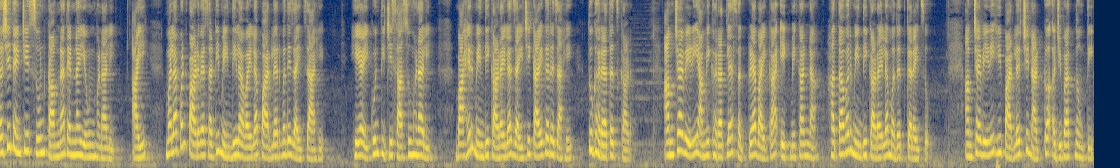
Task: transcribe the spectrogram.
तशी त्यांची सून कामना त्यांना येऊन म्हणाली आई मला पण पाडव्यासाठी मेहंदी लावायला पार्लरमध्ये जायचं आहे. हे ऐकून तिची सासू म्हणाली बाहेर मेहंदी काढायला जायची काय गरज आहे? तू घरातच काढ. आमच्या वेळी आम्ही घरातल्या सगळ्या बायका एकमेकांना हातावर मेहंदी काढायला मदत करायचो. आमच्या वेळी ही पार्लरची नाटकं अजिबात नव्हती.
